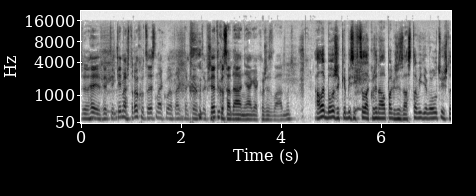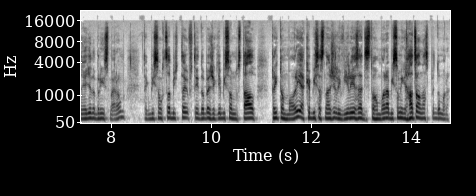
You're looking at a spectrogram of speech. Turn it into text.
Že hej, že keď máš trochu cesnaku a tak, tak, to, tak všetko sa dá nejak akože zvládnuť. Alebo, že keby si chcel akože naopak, že zastaviť evolúciu, že to nejde dobrým smerom, tak by som chcel byť v tej dobe, že kde by som stal pri tom mori a keby sa snažili vyliezať z toho mora, by som ich hádzal naspäť do mora.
